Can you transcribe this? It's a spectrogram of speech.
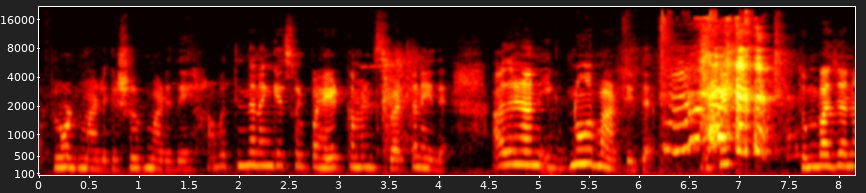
ಅಪ್ಲೋಡ್ ಮಾಡಲಿಕ್ಕೆ ಶುರು ಮಾಡಿದೆ ಆವತ್ತಿಂದ ನನಗೆ ಸ್ವಲ್ಪ ಹೇಟ್ ಕಮೆಂಟ್ಸ್ ಬರ್ತಾನೆ ಇದೆ. ಆದರೆ ನಾನು ಇಗ್ನೋರ್ ಮಾಡ್ತಿದ್ದೆ. ಓಕೆ ತುಂಬ ಜನ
